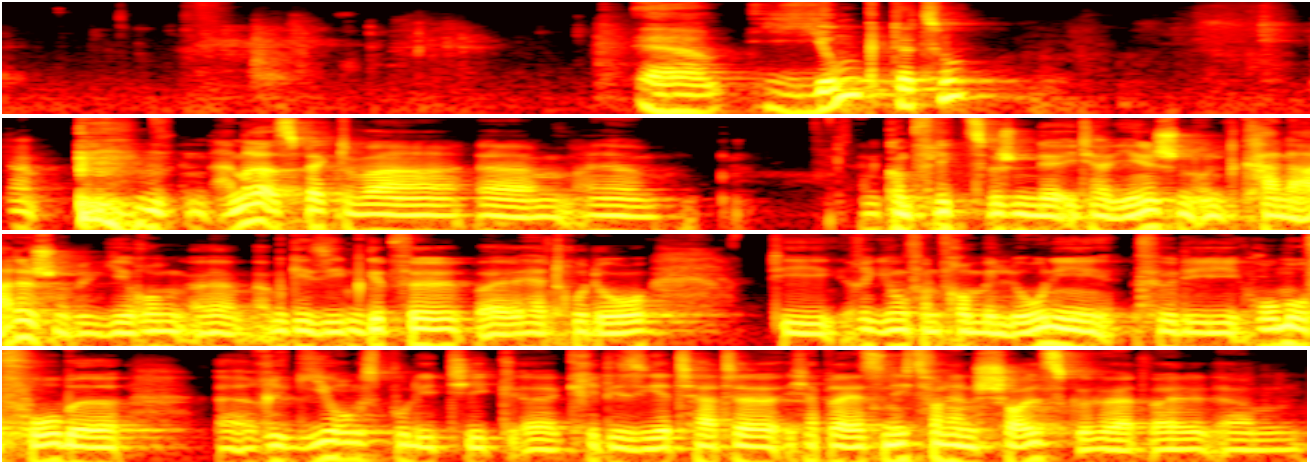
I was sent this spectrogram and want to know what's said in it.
Herr Jung dazu? Ein anderer Aspekt war ähm, eine ein Konflikt zwischen der italienischen und kanadischen Regierung äh, am G7-Gipfel, weil Herr Trudeau die Regierung von Frau Meloni für die homophobe äh, Regierungspolitik äh, kritisiert hatte. Ich habe da jetzt nichts von Herrn Scholz gehört, weil ähm,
